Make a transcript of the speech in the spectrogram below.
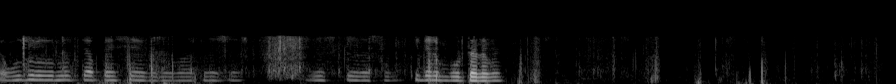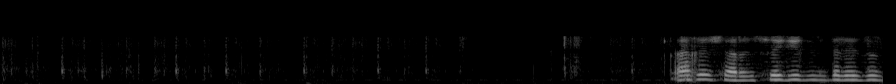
Uzun uzun loot yapmayı sevmiyorum arkadaşlar. Size sıkıyorsun. Gidelim buradan hemen. Arkadaşlar söylediğinizde rezon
